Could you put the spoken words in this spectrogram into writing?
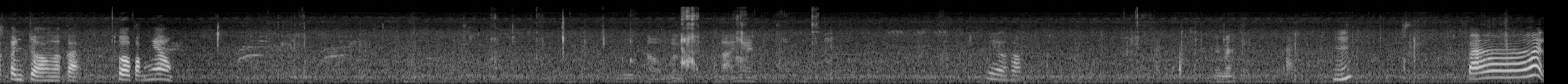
พักกันจองแล้วก็ถั่วฝักแห้วเอาเบิ่งหลายไงนี่เหรอครับใช่ไหมหืมป้าด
